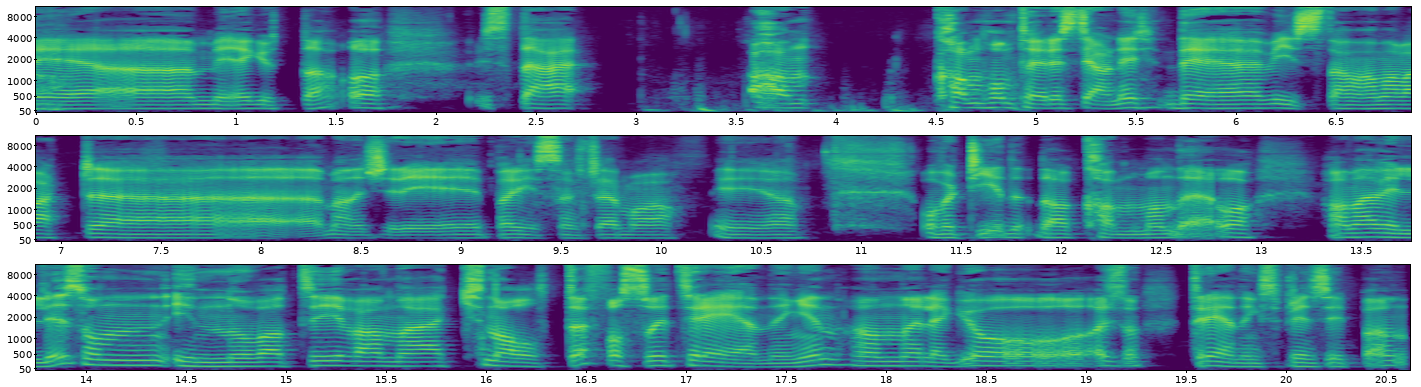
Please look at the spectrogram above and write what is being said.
Med, med, gutta. Og hvis det er han kan håndtere stjerner. Det viste han. Han har vært uh, manager i Paris Saint-Germain uh, over tid. Da kan man det. Og han er veldig sånn innovativ, han er knalltøff, også i treningen. Han legger jo altså, Treningsprinsippet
